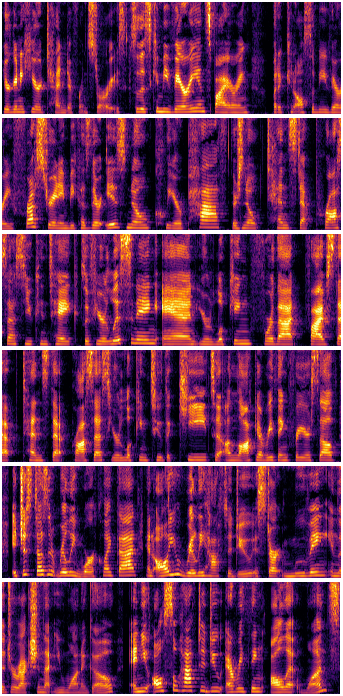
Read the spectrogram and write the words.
you're going to hear 10 different stories. So this can be very inspiring, but it can also be very frustrating because there is no clear path. There's no 10 step process you can take. So if you're listening and you're looking for that five step, 10 step process, you're looking to the key to unlock everything for yourself, it just doesn't really work like that. And all you really have to do is start moving in the direction that you want to go. And you also have to do everything all at once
